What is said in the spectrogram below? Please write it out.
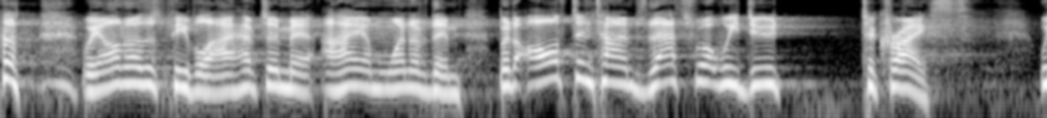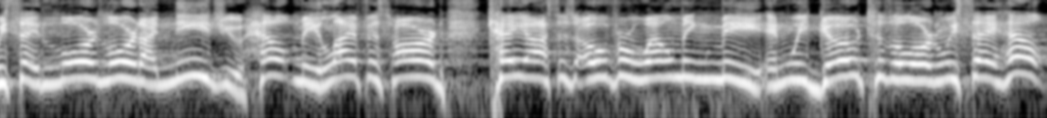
we all know those people. I have to admit, I am one of them. But oftentimes, that's what we do to Christ. We say, Lord, Lord, I need you. Help me. Life is hard. Chaos is overwhelming me. And we go to the Lord and we say, Help.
